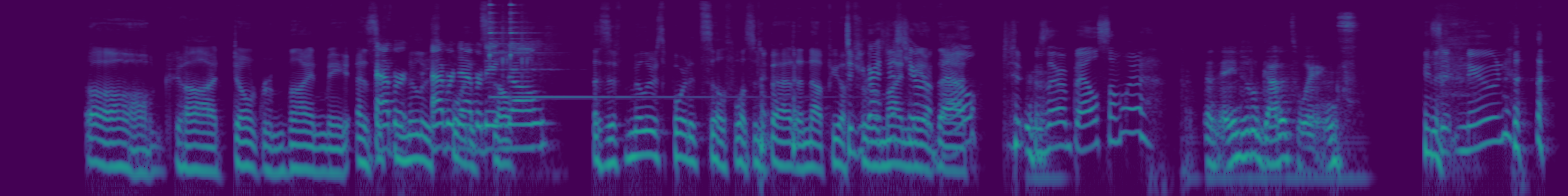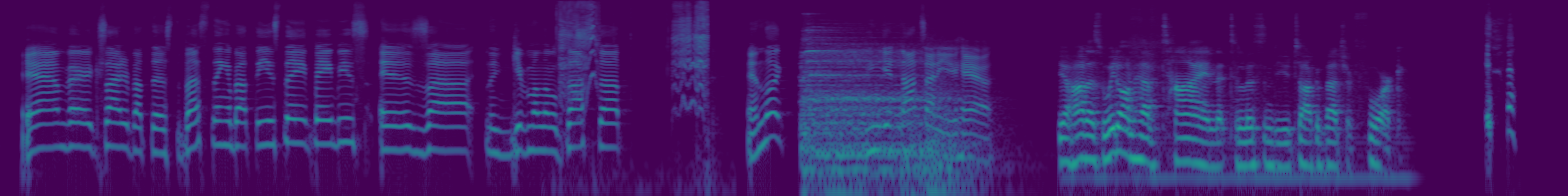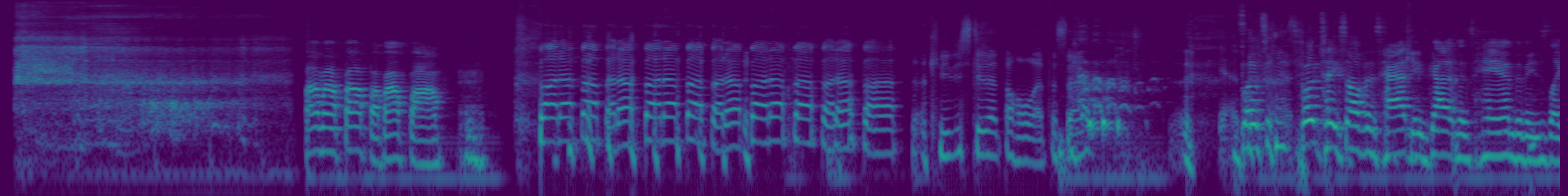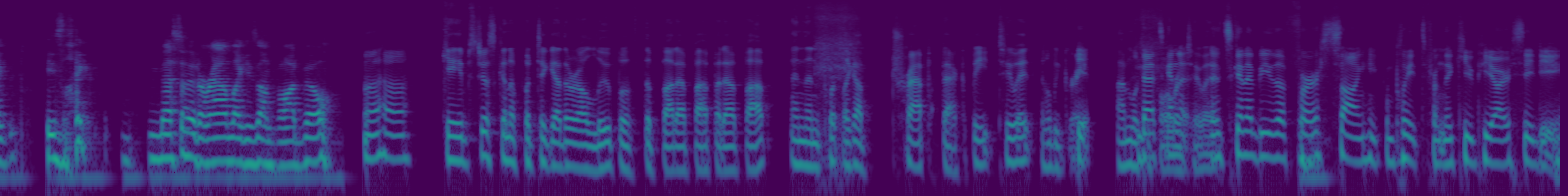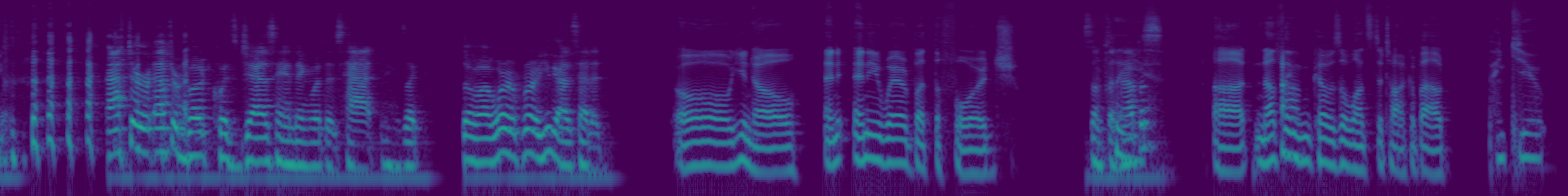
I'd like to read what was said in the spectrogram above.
Oh God, don't remind me. As if Aber, Miller's aber Port ding itself, dong. As if Miller's Port itself wasn't bad enough. You have Did to you guys remind just me hear a of that. bell? Was there a bell somewhere? An angel got its wings. Is it noon? yeah, I'm very excited about this. The best thing about these th- babies is uh, you give them a little dust up, and look, you can get knots out of your hair. Johannes, we don't have time to listen to you talk about your fork. Can you just do that the whole episode? Yes. Boat, Boat takes off his hat and he's got it in his hand and he's like he's like messing it around like he's on vaudeville. Uh huh. Gabe's just gonna put together a loop of the ba da ba ba da bop and then put like a trap backbeat to it. It'll be great. Yeah. I'm looking That's forward gonna. to it. It's gonna be the first song he completes from the QPR CD. After after Boat quits jazz handing with his hat, he's like, "So uh, where where are you guys headed? oh, you know, any, anywhere but the forge. Something happened? Uh, nothing Um, Koza wants to talk about. Thank you.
